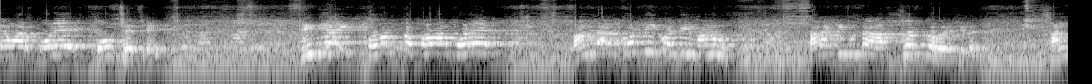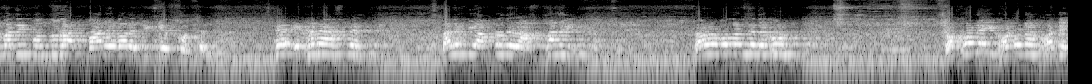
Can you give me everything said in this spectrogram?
নেওয়ার পরে পৌঁছেছে। সিবিআই তদন্ত পাওয়ার পরে বাংলার কোটি কোটি মানুষ, তারা কিছুটা আশ্বস্ত হয়েছিলেন। সাংবাদিক বন্ধুরা বারে বারে জিজ্ঞেস করছেন, যে এখানে আসলেন, তাহলে কি আপনাদের আস্থা নেই? তারা বললেন যে দেখুন, যখন এই ঘটনা ঘটে,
